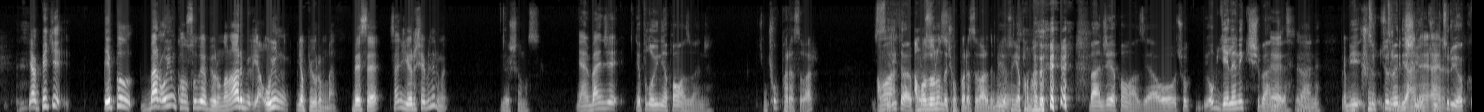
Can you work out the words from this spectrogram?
ya peki Apple ben oyun konsolu yapıyorum lan. Harbi ya oyun yapıyorum ben dese sence yarışabilir mi? Yarışamaz. Yani bence Apple oyun yapamaz bence. şimdi çok parası var. Ama Amazon'un da çok parası vardı biliyorsun Evet. yapamadı. Bence yapamaz ya. O çok o bir gelenek işi bence. Evet, yani Ya bir kültür bir hani, yok, aynen. kültür yok.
